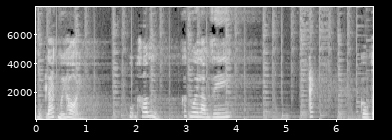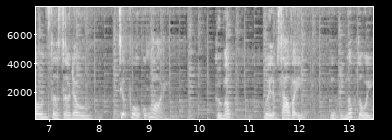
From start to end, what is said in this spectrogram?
Một lát mới hỏi. Phụ thân, các ngươi làm gì? Ách! Công tôn sờ sờ đầu, triệu phổ cũng hỏi. Thứ ngốc, ngươi làm sao vậy? Ngủ đến ngốc rồi,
